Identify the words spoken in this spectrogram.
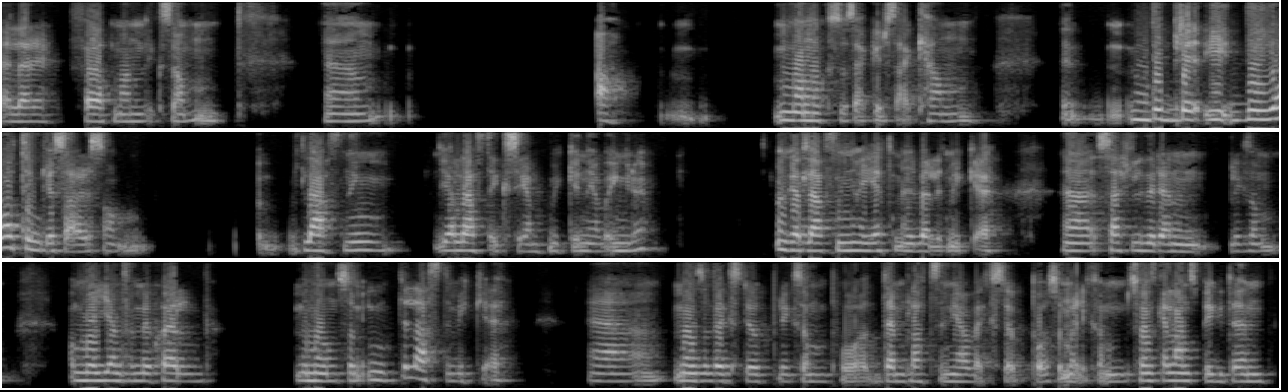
eller för att man liksom, um, ja, man också säkert så här kan, eh, det, det jag tänker så här som läsning, jag läste extremt mycket när jag var yngre. Och att läsning har gett mig väldigt mycket. Eh, särskilt i den, liksom, om jag jämför mig själv med någon som inte läste mycket. Eh, men som växte upp liksom, på den platsen jag växte upp på, som är liksom, svenska landsbygden.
